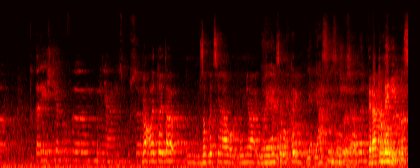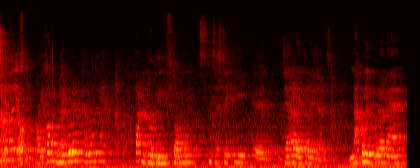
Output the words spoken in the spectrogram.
uh, to tady ještě jako uh, nějakým způsobem... No ale to je ta zobecněná umělá inteligence, no, o který... Já, já si myslím, že třeba ten... Která tu není prostě. No, jo? No, jako my budeme podle mě tak dobrý v tom, z té cesty k eh, general intelligence, nakolik budeme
